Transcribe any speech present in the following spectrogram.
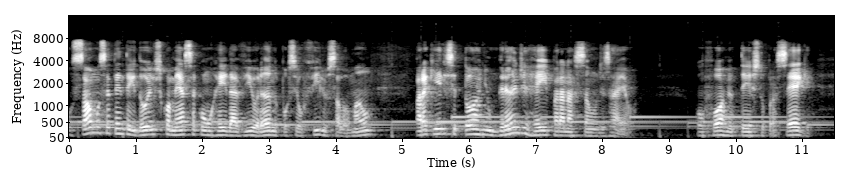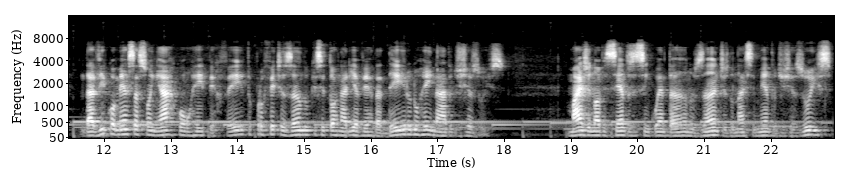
O Salmo 72 começa com o rei Davi orando por seu filho Salomão para que ele se torne um grande rei para a nação de Israel. Conforme o texto prossegue, Davi começa a sonhar com o rei perfeito, profetizando que se tornaria verdadeiro no reinado de Jesus. Mais de 950 anos antes do nascimento de Jesus,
